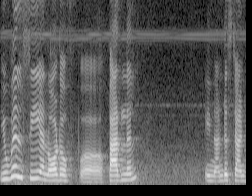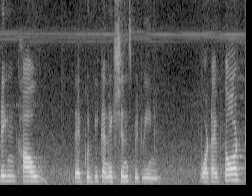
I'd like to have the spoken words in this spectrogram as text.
You will see a lot of uh, parallel in understanding how there could be connections between what I have taught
